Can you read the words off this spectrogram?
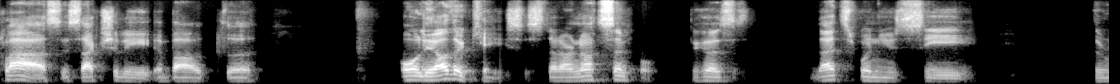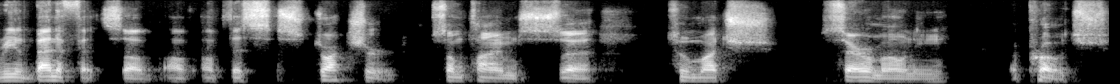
class is actually about all the other cases that are not simple, because that's when you see the real benefits of, of, of this structured, sometimes uh, too much ceremony approach.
